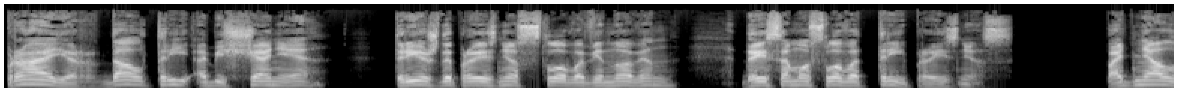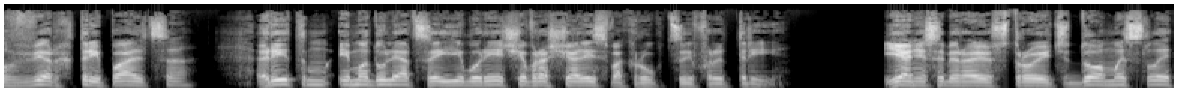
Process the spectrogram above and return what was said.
Прайер дал три обещания, трижды произнес слово «виновен», да и само слово «три» произнес. Поднял вверх три пальца, ритм и модуляция его речи вращались вокруг цифры три. Я не собираюсь строить домыслы,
